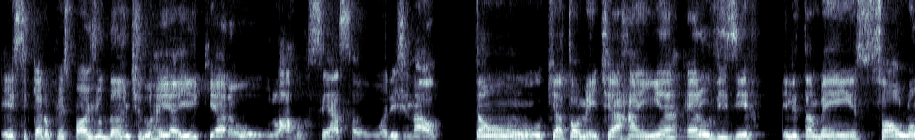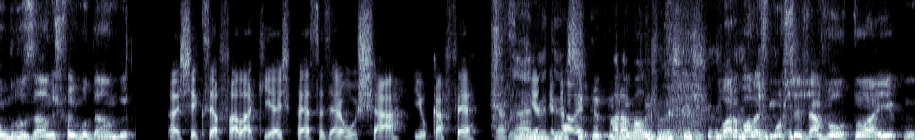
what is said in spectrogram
Esse que era o principal ajudante do rei aí, que era o Lahur Sessa, o original. Então, o que atualmente é a rainha era o vizir. Ele também, só ao longo dos anos, foi mudando. Eu achei que você ia falar que as peças eram o chá e o café. Né? Ai, meu Deus. Para bolas murchas. O Bora Bolas Murchas já voltou aí com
